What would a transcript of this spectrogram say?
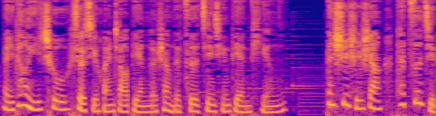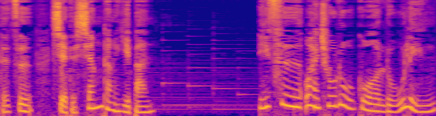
每到一处就喜欢找匾额上的字进行点评，但事实上他自己的字写得相当一般。一次外出路过庐陵，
